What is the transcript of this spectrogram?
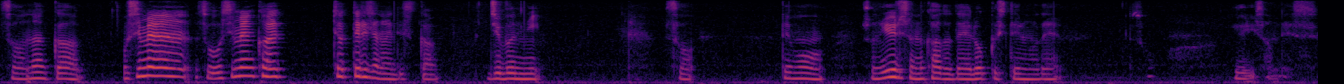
そうなんか推しメンそう推しメン変えちゃってるじゃないですか。自分に。そう。でもそのゆりさんのカードでロックしてるのでそう。ゆりさんです。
